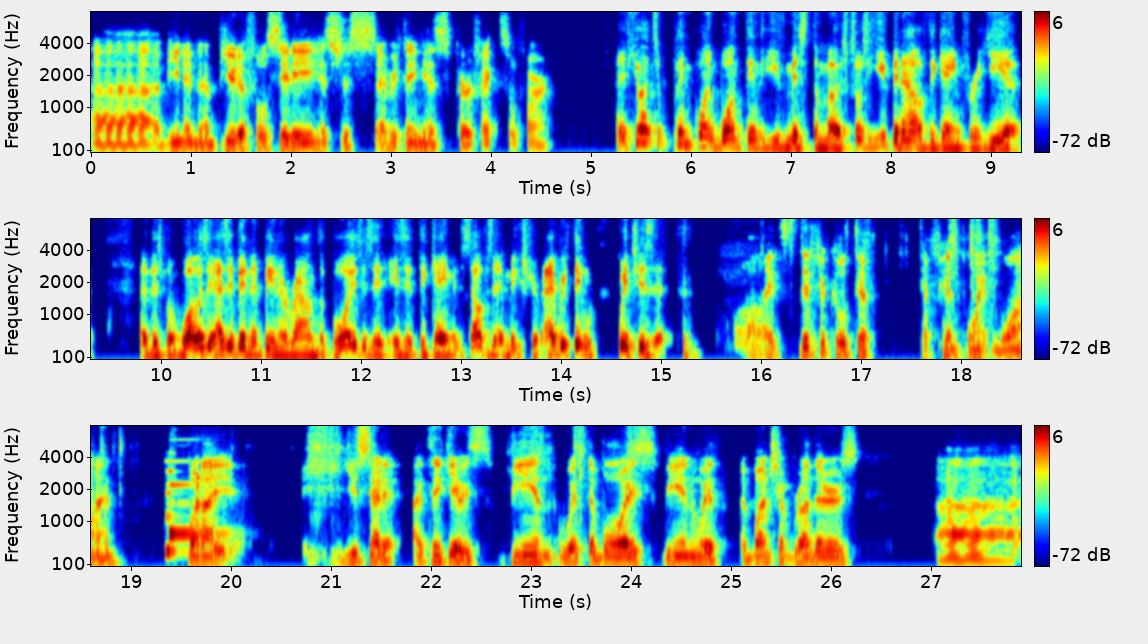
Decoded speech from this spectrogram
uh, being in a beautiful city. It's just everything is perfect so far. if you had to pinpoint one thing that you've missed the most, because obviously you've been out of the game for a year at this point? What was it? Has it been being around the boys? Is it is it the game itself? Is it a mixture of everything? Which is it? Well, it's difficult to to pinpoint one, but I, you said it. I think it was being with the boys, being with a bunch of brothers, uh,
